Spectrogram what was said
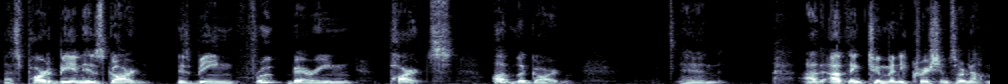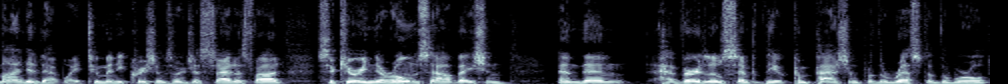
That's part of being his garden, is being fruit bearing parts of the garden. And I, I think too many Christians are not minded that way. Too many Christians are just satisfied securing their own salvation and then have very little sympathy or compassion for the rest of the world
